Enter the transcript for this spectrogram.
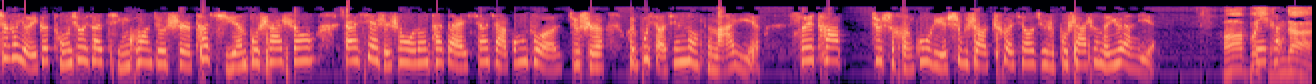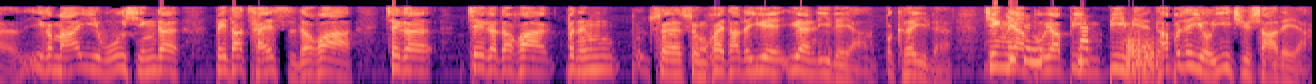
师傅有一个同修，他情况就是他许愿不杀生，但是现实生活中他在乡下工作，就是会不小心弄死蚂蚁，所以他就是很顾虑，是不是要撤销就是不杀生的愿力？啊，不行的，一个蚂蚁无形的被他踩死的话，这个这个的话不能损损坏他的愿愿力的呀，不可以的，尽量不要避避免，他不是有意去杀的呀。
